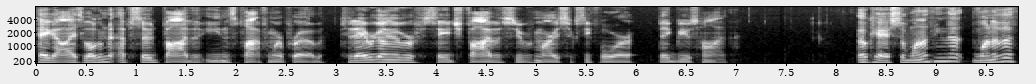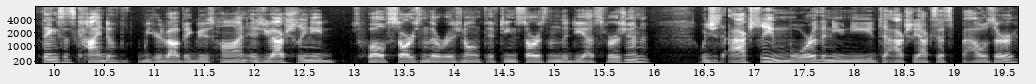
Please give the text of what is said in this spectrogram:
Hey guys, welcome to episode 5 of Edon's Platformer Probe. Today we're going over stage 5 of Super Mario 64, Big Boo's Haunt. Okay, so one of the thing that one of the things that's kind of weird about Big Boo's Haunt is you actually need 12 stars in the original and 15 stars in the DS version, which is actually more than you need to actually access Bowser,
